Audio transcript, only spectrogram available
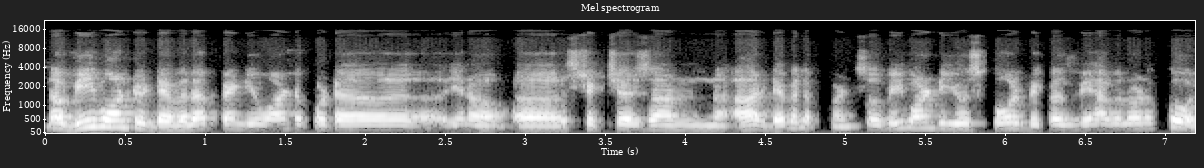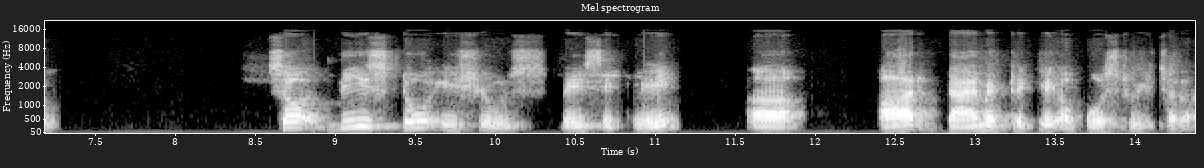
Now we want to develop, and you want to put a you know uh, strictures on our development. So we want to use coal because we have a lot of coal. So these two issues basically uh, are diametrically opposed to each other.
